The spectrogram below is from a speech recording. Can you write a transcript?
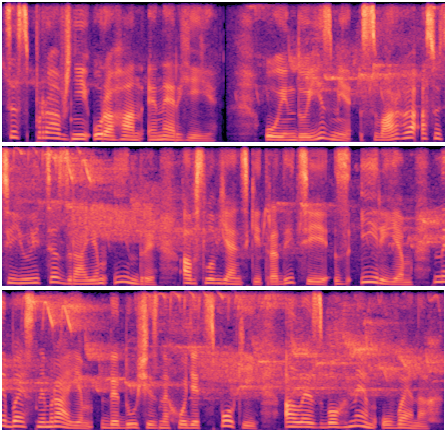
це справжній ураган енергії. У індуїзмі сварга асоціюється з раєм Індри, а в слов'янській традиції з Ірієм, небесним раєм, де душі знаходять спокій, але з вогнем у венах.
